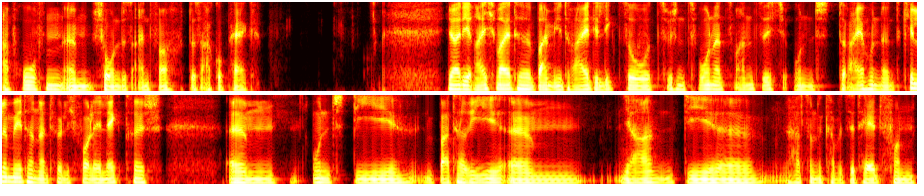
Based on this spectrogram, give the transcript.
abrufen, ähm, schont es einfach das Akku-Pack. Ja, die Reichweite beim i3, die liegt so zwischen 220 und 300 Kilometer, natürlich voll elektrisch. Ähm, und die Batterie, ähm, ja, die äh, hat so eine Kapazität von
